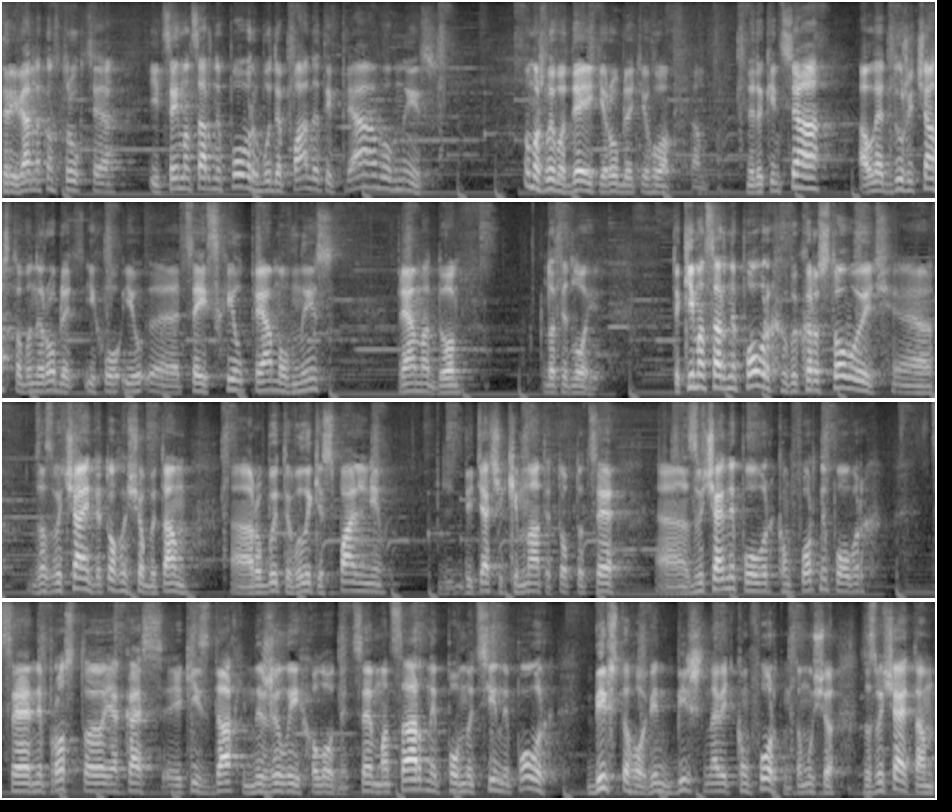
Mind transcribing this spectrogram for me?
дерев'яна конструкція. І цей мансардний поверх буде падати прямо вниз. Ну, можливо, деякі роблять його там не до кінця, але дуже часто вони роблять їх, е, цей схил прямо вниз, прямо до, до підлоги. Такий мансардний поверх використовують е, зазвичай для того, щоб там е, робити великі спальні, дитячі кімнати. Тобто це звичайний поверх, комфортний поверх. Це не просто якась, якийсь дах нежилий, холодний. Це мансардний повноцінний поверх. Більш того, він більш навіть комфортний, тому що зазвичай там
